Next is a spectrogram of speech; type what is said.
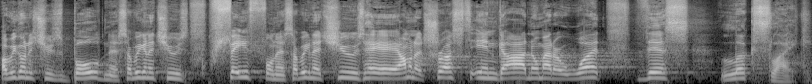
Are we going to choose boldness? Are we going to choose faithfulness? Are we going to choose, hey, I'm going to trust in God no matter what this looks like.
